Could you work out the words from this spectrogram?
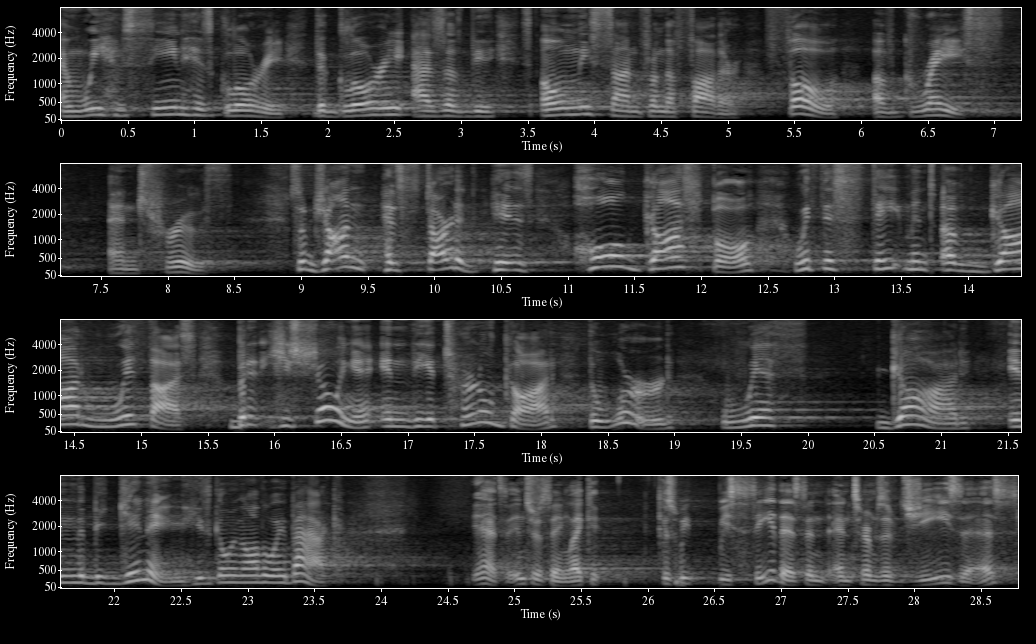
And we have seen his glory, the glory as of the only Son from the Father, full of grace and truth. So John has started his whole gospel with this statement of God with us, but he's showing it in the eternal God, the Word, with God in the beginning. He's going all the way back. Yeah, it's interesting. Like, because we, we see this in, in terms of Jesus,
